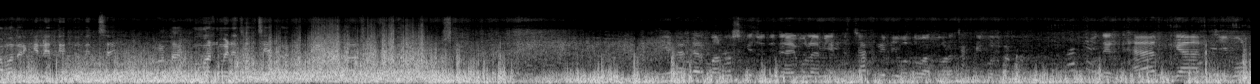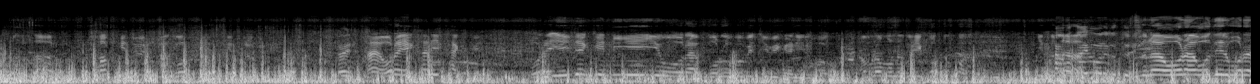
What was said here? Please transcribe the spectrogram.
আমাদেরকে নেতৃত্ব দিচ্ছে আমরা তার কমান্ড মেনে চলছি তার প্রতি, আহ, এলাকার মানুষকে যদি দেয় বলে আমি একটা চাকরি দিব তোমাকে ওরা চাকরি করবে না ওদের ধ্যান জ্ঞান জীবন সন্ধান সব কিছুই সাগর কেন্দ্র করে। তাই না? হ্যাঁ ওরা এখানেই থাকবে ওরা এইটাকে নিয়েই ওরা বড়ভাবে জীবিকা নির্বাহ করে আমরা মনে করি কত কষ্ট কিন্তু না আমরা তাই মনে করতেছি। কিন্তু না ওরা ওদের ওরা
